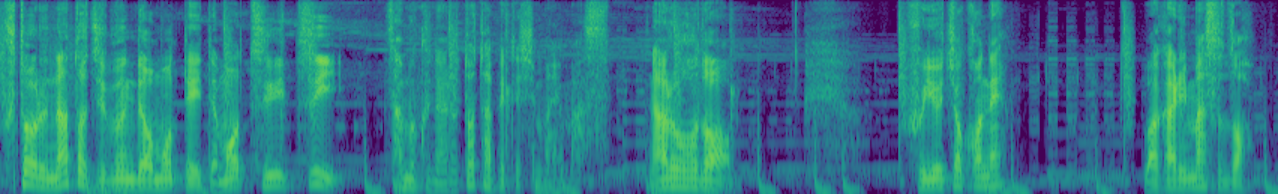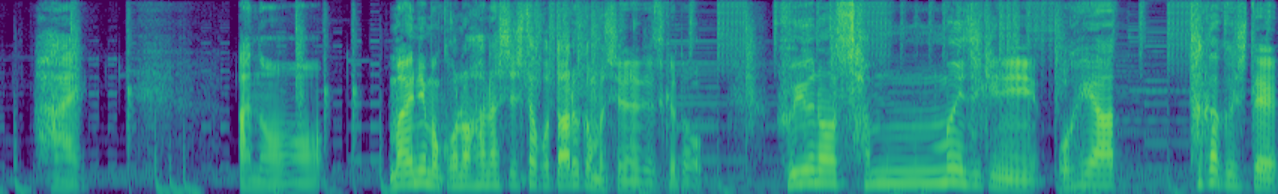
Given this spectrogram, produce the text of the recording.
太るなと自分で思っていてもついつい寒くなると食べてしまいます。なるほど。冬チョコね。わかりますぞ。はい。あのー、前にもこの話したことあるかもしれないですけど冬の寒い時期にお部屋高くして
